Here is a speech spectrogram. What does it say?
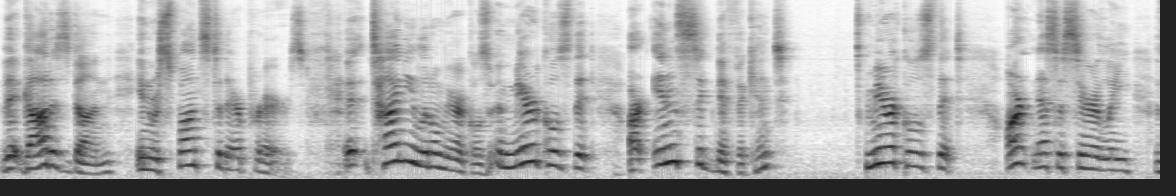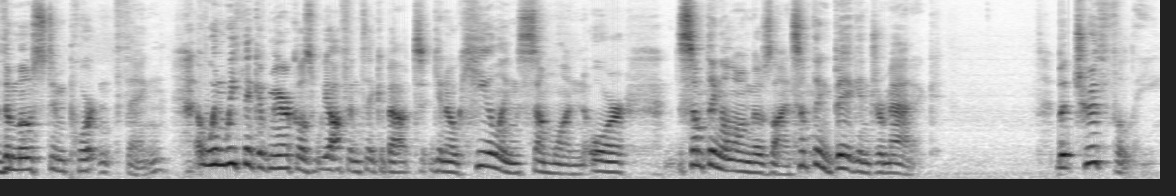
that God has done in response to their prayers. Uh, tiny little miracles, uh, miracles that are insignificant, miracles that aren't necessarily the most important thing. When we think of miracles, we often think about, you know, healing someone or something along those lines, something big and dramatic. But truthfully,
